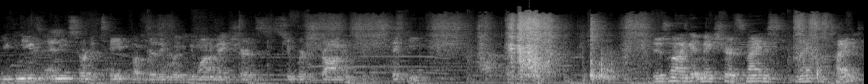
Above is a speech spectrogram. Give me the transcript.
You can use any sort of tape, but really what you want to make sure it's super strong and super sticky. You just want to get make sure it's nice, nice and tight.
